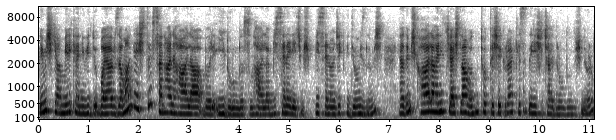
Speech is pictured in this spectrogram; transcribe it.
Demiş ki ya Melike hani video bayağı bir zaman geçti. Sen hani hala böyle iyi durumdasın. Hala bir sene geçmiş. Bir sene önceki videomu izlemiş. Ya demiş ki hala hani hiç yaşlanmadın. Çok teşekkürler. Kesinlikle yeşil çaydan olduğunu düşünüyorum.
